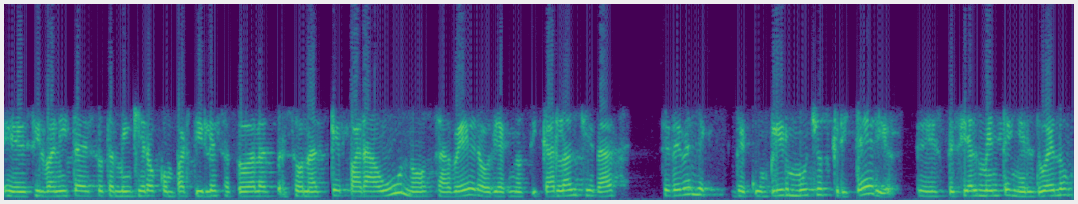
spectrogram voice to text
eh, Silvanita, esto también quiero compartirles a todas las personas que para uno saber o diagnosticar la ansiedad se deben de, cumplir muchos criterios, especialmente en el duelo.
